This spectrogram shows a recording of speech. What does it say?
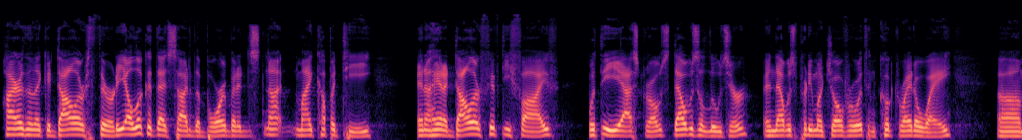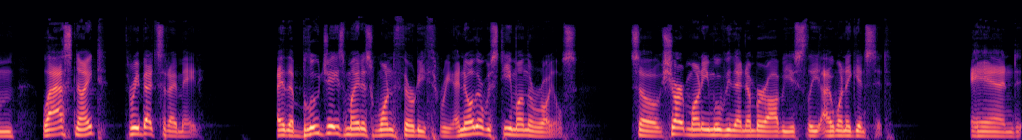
higher than like a dollar thirty. I'll look at that side of the board, but it's not my cup of tea. And I had a dollar fifty-five with the Astros. That was a loser, and that was pretty much over with and cooked right away. Um, last night, three bets that I made. I had the Blue Jays minus one thirty-three. I know there was steam on the Royals, so sharp money moving that number. Obviously, I went against it, and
